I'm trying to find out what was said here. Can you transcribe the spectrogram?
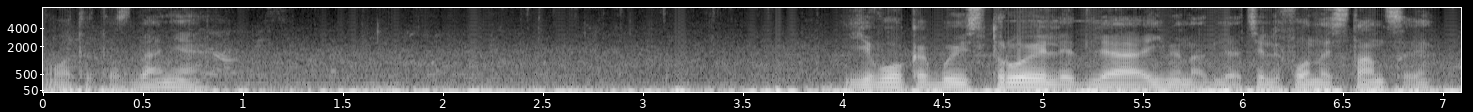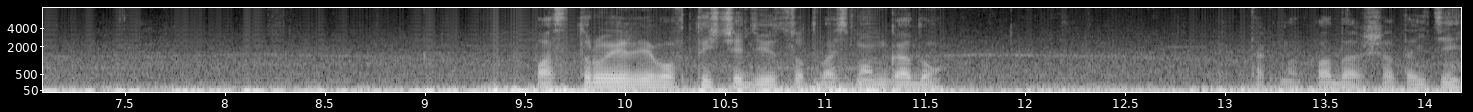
Вот это здание. Его как бы и строили для именно для телефонной станции. Построили его в 1908 году. Так, надо подальше отойти.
